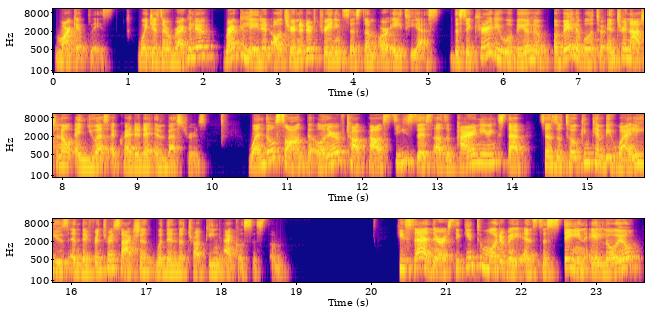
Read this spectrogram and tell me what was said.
marketplace, which is a regular, regulated alternative trading system or ATS. The security will be available to international and US accredited investors. Wendell Song, the owner of Chukpal, sees this as a pioneering step since the token can be widely used in different transactions within the trucking ecosystem. He said they are seeking to motivate and sustain a loyal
